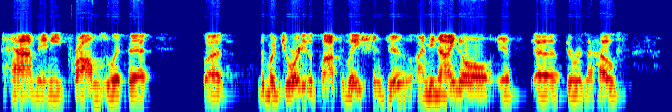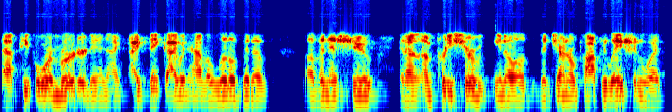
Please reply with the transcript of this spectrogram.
have any problems with it, but the majority of the population do. I mean, I know if, uh, if there was a house that people were murdered in, I, I think I would have a little bit of, of an issue. And I'm, I'm pretty sure, you know, the general population would.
